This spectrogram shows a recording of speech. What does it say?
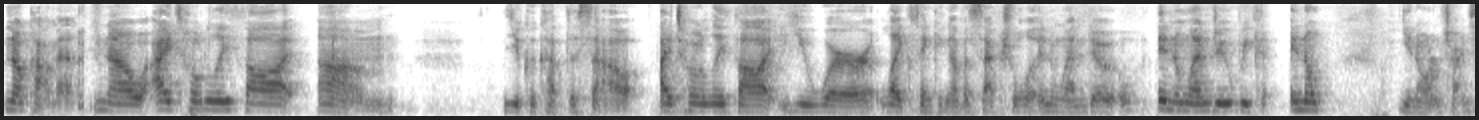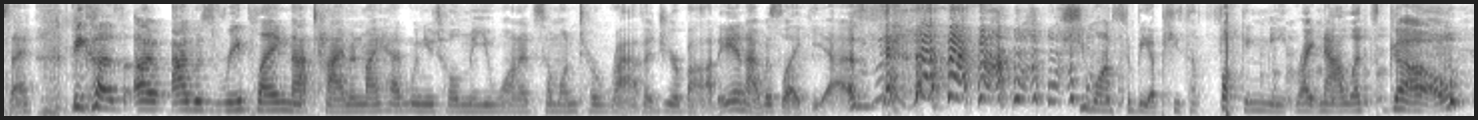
No comment. No, I totally thought um you could cut this out. I totally thought you were like thinking of a sexual innuendo innuendo because in a you know what I'm trying to say. Because I, I was replaying that time in my head when you told me you wanted someone to ravage your body, and I was like, yes. she wants to be a piece of fucking meat right now. Let's go.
